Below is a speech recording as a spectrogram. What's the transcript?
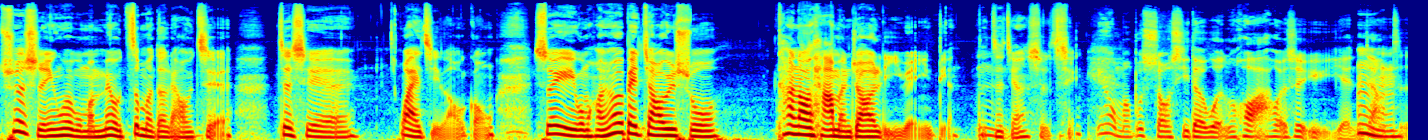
确实因为我们没有这么的了解这些外籍劳工，所以我们好像会被教育说，看到他们就要离远一点的这件事情。因为我们不熟悉的文化或者是语言这样子，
